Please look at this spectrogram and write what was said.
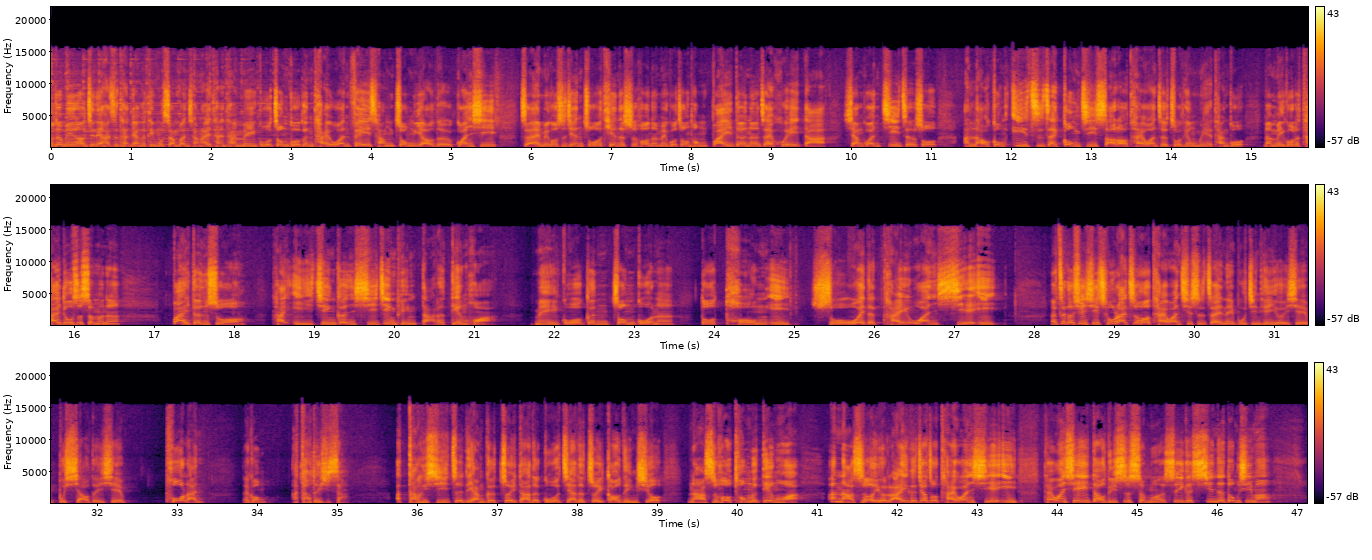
我这边有今天还是谈两个题目，上半场来谈谈美国、中国跟台湾非常重要的关系。在美国时间昨天的时候呢，美国总统拜登呢在回答相关记者说：“啊，老共一直在攻击骚扰台湾。”这昨天我们也谈过。那美国的态度是什么呢？拜登说他已经跟习近平打了电话，美国跟中国呢都同意所谓的台湾协议。那这个讯息出来之后，台湾其实在内部今天有一些不小的一些波澜。来公啊，到底是上啊，当时这两个最大的国家的最高领袖哪时候通了电话啊？哪时候有来一个叫做台湾协议？台湾协议到底是什么？是一个新的东西吗？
